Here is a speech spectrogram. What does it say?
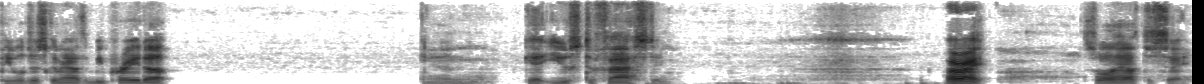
People just gonna have to be prayed up and get used to fasting. All right, that's all I have to say.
